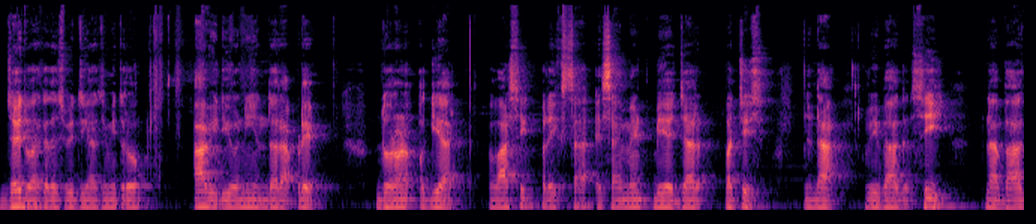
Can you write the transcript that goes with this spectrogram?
જય દ્વારકાધીશ વિદ્યાર્થી મિત્રો, આ વિડીયોની અંદર આપણે ધોરણ અગિયાર, વાર્ષિક પરીક્ષા એસાઇનમેન્ટ બે હજાર પચીસના વિભાગ સી ના ભાગ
